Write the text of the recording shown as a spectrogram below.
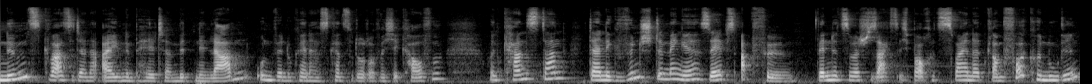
nimmst quasi deine eigenen Behälter mit in den Laden und wenn du keine hast, kannst du dort auch welche kaufen und kannst dann deine gewünschte Menge selbst abfüllen. Wenn du zum Beispiel sagst, ich brauche jetzt 200 Gramm Vollkornnudeln,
